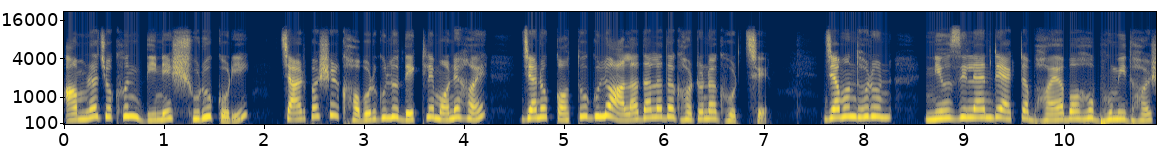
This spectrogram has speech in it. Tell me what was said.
আমরা যখন দিনে শুরু করি, চারপাশের খবরগুলো দেখলে মনে হয় যেন কতগুলো আলাদা আলাদা ঘটনা ঘটছে। যেমন ধরুন নিউজিল্যান্ডে একটা ভয়াবহ ভূমিধস,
